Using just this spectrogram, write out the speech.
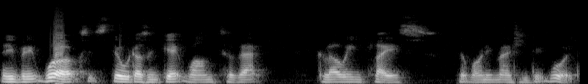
And even if it works, it still doesn't get one to that glowing place that one imagined it would.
